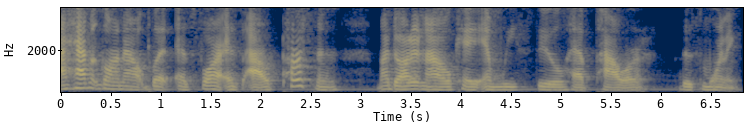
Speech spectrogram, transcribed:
I haven't gone out. But as far as our person, my daughter and I are okay, and we still have power this morning.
